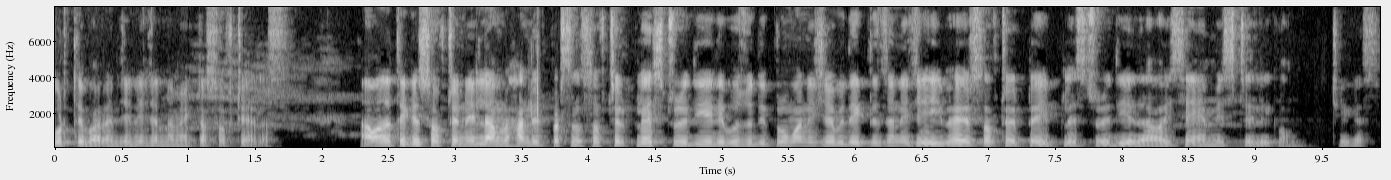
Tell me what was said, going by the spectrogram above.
করতে পারেন যে নিজের নামে একটা সফটওয়্যার আছে। আমাদের থেকে সফটওয়্যার নিলে আমরা হান্ড্রেড পার্সেন্ট সফটওয়্যার প্লে স্টোরে দিয়ে দেবো যদি প্রমাণ হিসাবে দেখতে চান যে এই ভাইয়ের সফটওয়্যারটা এই প্লে স্টোরে দিয়ে দেওয়া হয়েছে এম এস টেলিকম, ঠিক আছে?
